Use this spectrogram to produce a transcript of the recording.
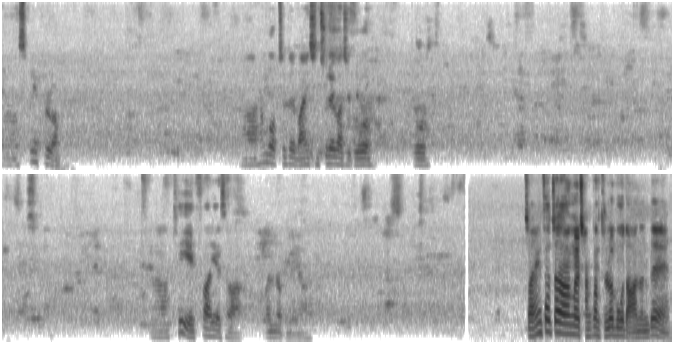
어, 스프링클러 아, 한국 업체들 많이 진출해가지고 또 아, KFI에서 왔나 보네요. 자, 행사장을 잠깐 둘러보고 나왔는데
